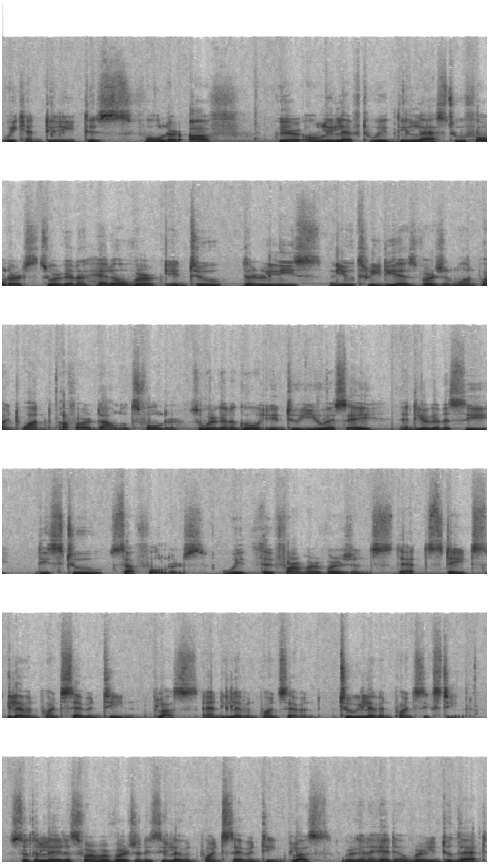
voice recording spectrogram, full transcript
We can delete this folder off we are only left with the last two folders so we're gonna head over into the release new 3ds version 1.1 of our downloads folder. So we're gonna go into USA and you're gonna see these two subfolders with the firmware versions that states 11.17 plus and 11.7 to 11.16 so the latest firmware version is 11.17 plus. We're gonna head over into that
